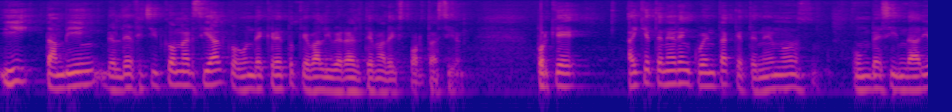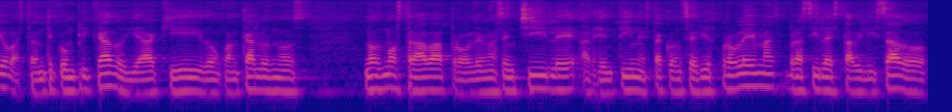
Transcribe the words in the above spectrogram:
y también del déficit comercial con un decreto que va a liberar el tema de exportación. Porque hay que tener en cuenta que tenemos un vecindario bastante complicado, ya aquí don Juan Carlos nos, nos mostraba problemas en Chile, Argentina está con serios problemas, Brasil ha estabilizado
